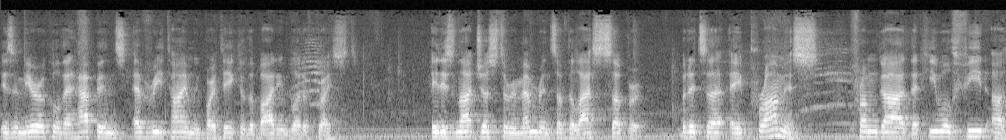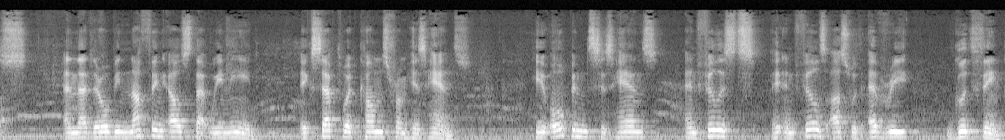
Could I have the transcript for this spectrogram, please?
is a miracle that happens every time we partake of the body and blood of Christ. It is not just a remembrance of the Last Supper, but it's a, a promise from God that He will feed us and that there will be nothing else that we need except what comes from His hands. He opens His hands and fills, and fills us with every good thing.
